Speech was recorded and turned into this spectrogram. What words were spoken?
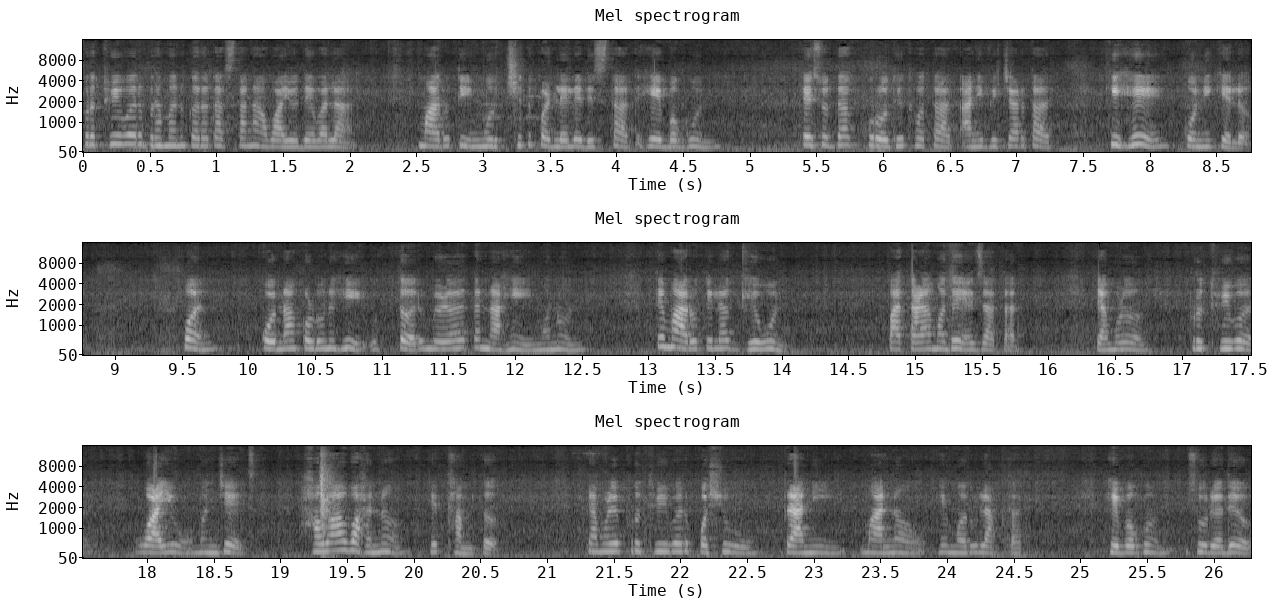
पृथ्वीवर भ्रमण करत असताना वायुदेवाला मारुती मूर्छित पडलेले दिसतात. हे बघून ते सुद्धा क्रोधित होतात आणि विचारतात की हे कोणी केलं? पण कोणाकडूनही उत्तर मिळत नाही म्हणून ते मारुतीला घेऊन पाताळामध्ये जातात. त्यामुळं पृथ्वीवर वायू म्हणजेच हवा वाहनं हे थांबतं. त्यामुळे पृथ्वीवर पशु प्राणी मानव हे मरू लागतात. हे बघून सूर्यदेव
